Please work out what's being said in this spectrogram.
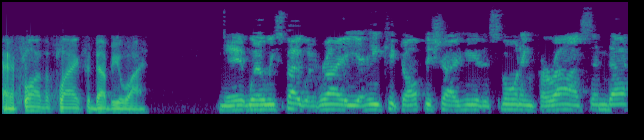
uh, fly the flag for WA. Yeah, well, we spoke with Ray. He kicked off the show here this morning for us, and uh,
